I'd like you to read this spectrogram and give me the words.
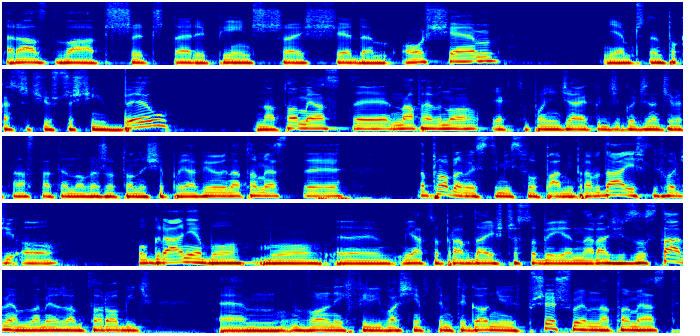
raz, dwa, trzy, cztery, pięć, sześć, siedem, osiem. Nie wiem, czy ten pokaz trzeci już wcześniej był. Natomiast y, na pewno, jak co poniedziałek, godzina 19, te nowe żetony się pojawiły. Natomiast y, no problem jest z tymi swapami, prawda? Jeśli chodzi o, o granie, bo, bo y, ja co prawda jeszcze sobie je na razie zostawiam, zamierzam to robić w wolnej chwili właśnie w tym tygodniu i w przyszłym, natomiast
